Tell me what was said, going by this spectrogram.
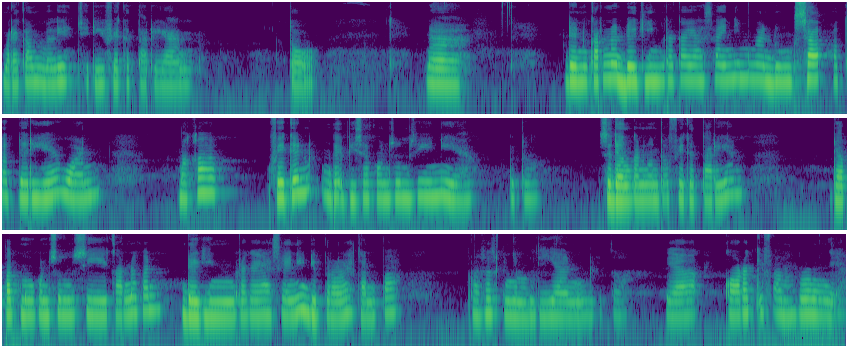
mereka memilih jadi vegetarian. Tuh. Nah dan karena daging rekayasa ini mengandung sel otot dari hewan maka vegan nggak bisa konsumsi ini ya gitu. Sedangkan untuk vegetarian dapat mengkonsumsi karena kan daging rekayasa ini diperoleh tanpa proses penyembelian gitu ya correct if I'm wrong ya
